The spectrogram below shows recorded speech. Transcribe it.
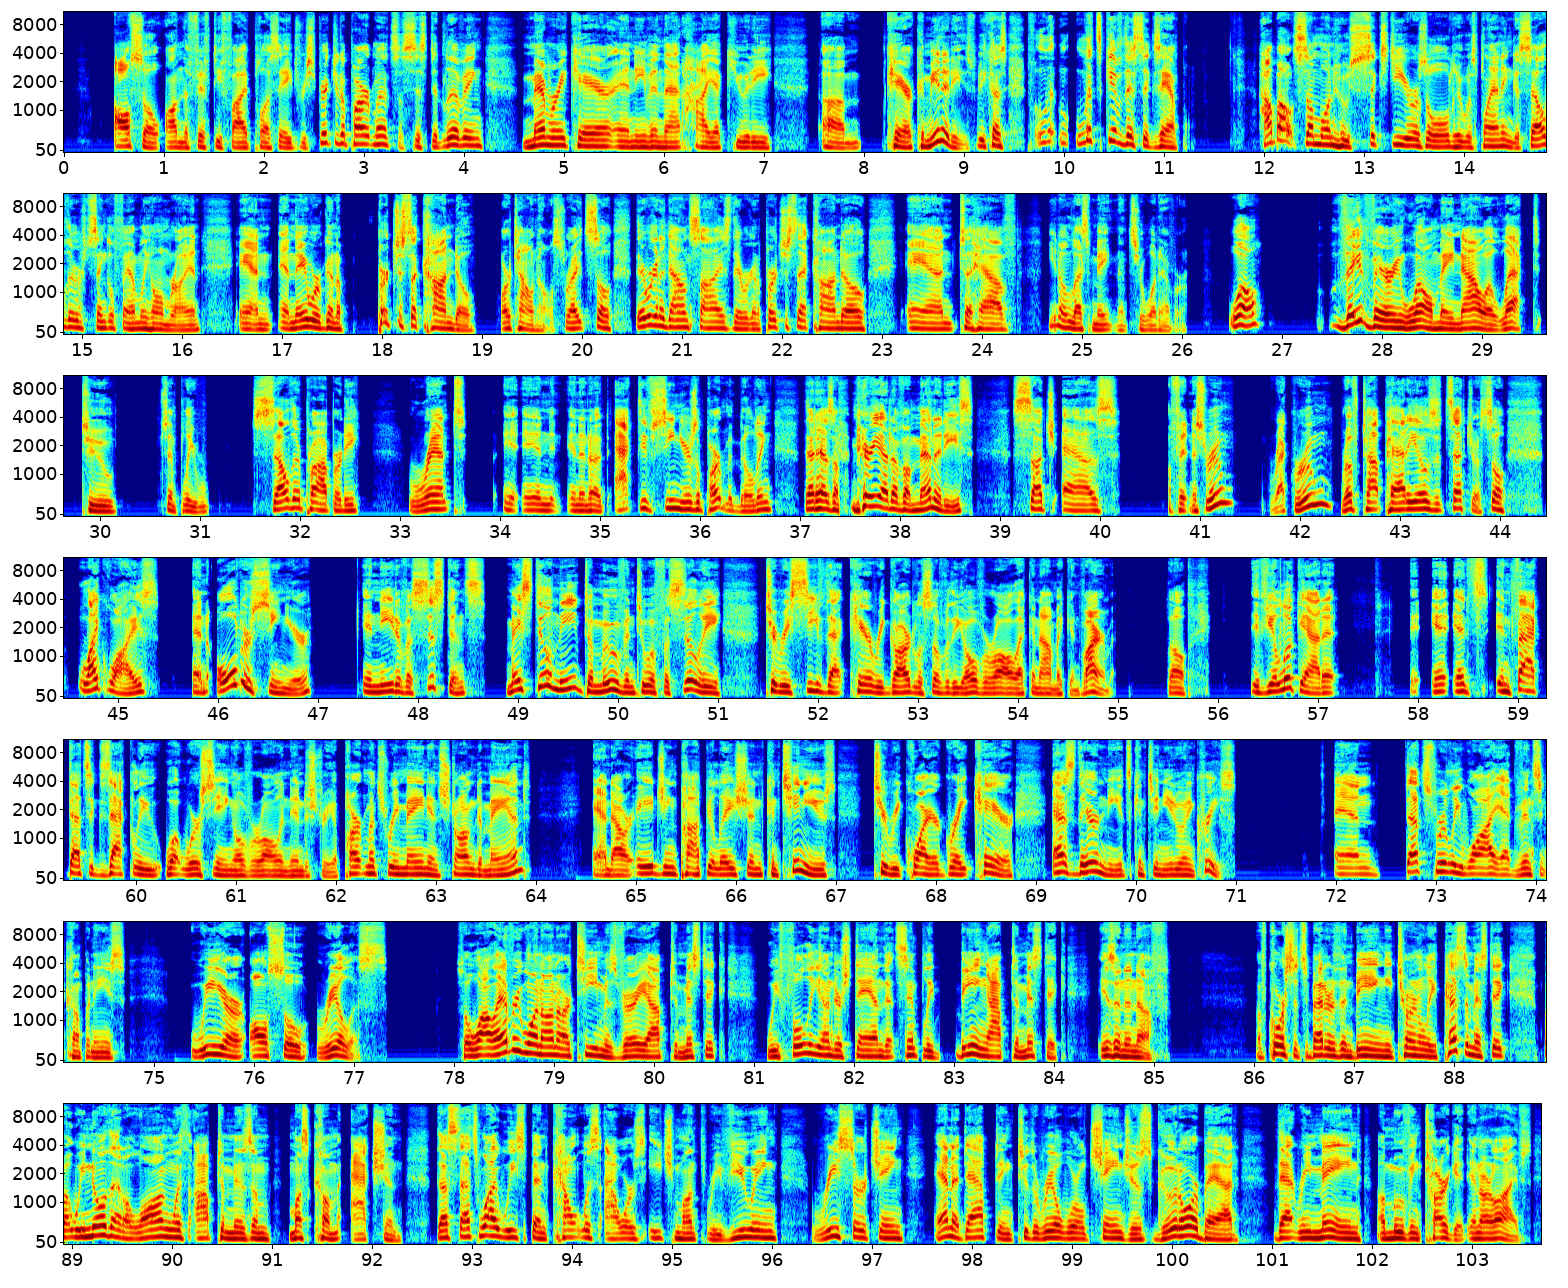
also on the 55 plus age restricted apartments, assisted living, memory care, and even that high acuity um, care communities. Because let's give this example. How about someone who's 60 years old who was planning to sell their single family home, Ryan, and and they were going to purchase a condo or townhouse, right? So they were going to downsize, they were going to purchase that condo and to have, you know, less maintenance or whatever. Well, they very well may now elect to simply sell their property, rent in in an active seniors apartment building that has a myriad of amenities such as a fitness room, rec room, rooftop patios, etc. So likewise, an older senior in need of assistance may still need to move into a facility to receive that care regardless of the overall economic environment. So if you look at it, it's in fact that's exactly what we're seeing overall in industry. Apartments remain in strong demand and our aging population continues to require great care as their needs continue to increase. And that's really why at vincent companies we are also realists. So while everyone on our team is very optimistic we fully understand that simply being optimistic isn't enough of course, it's better than being eternally pessimistic, but we know that along with optimism must come action. Thus, that's why we spend countless hours each month reviewing, researching, and adapting to the real world changes, good or bad, that remain a moving target in our lives.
